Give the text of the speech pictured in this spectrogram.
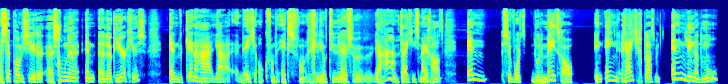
Zij produceerde eh, schoenen en eh, leuke jurkjes. En we kennen haar ja, een beetje ook van de ex van Regilio Tuur. Daar heeft ze ja, Ah. een tijdje iets mee gehad. En ze wordt door de metro in één rijtje geplaatst met en Linda de Mol,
